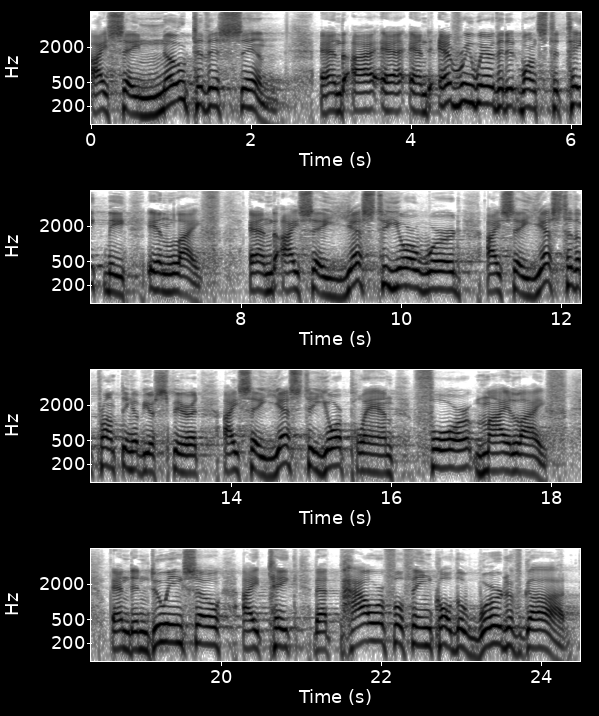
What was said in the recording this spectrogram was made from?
I say no to this sin. And, I, and everywhere that it wants to take me in life. And I say yes to your word. I say yes to the prompting of your spirit. I say yes to your plan for my life. And in doing so, I take that powerful thing called the Word of God,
